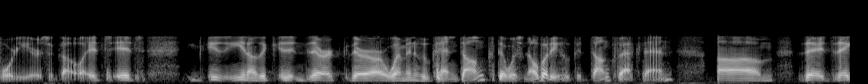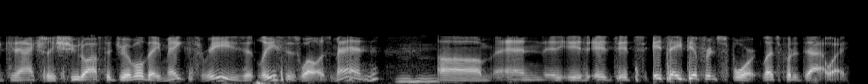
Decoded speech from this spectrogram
40 years ago. It's, it's, you know, the, there, there are women who can dunk. There was nobody who could dunk back then. Um, they, they can actually shoot off the dribble. They make threes at least as well as men. Um, and it, it, it's, it's a different sport. Let's put it that way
